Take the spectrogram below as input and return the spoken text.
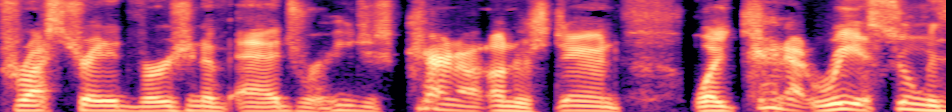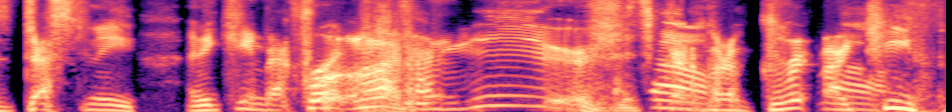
frustrated version of Edge where he just cannot understand why he cannot reassume his destiny. And he came back for 11 years. It's Oh. going to grit my Oh. teeth.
